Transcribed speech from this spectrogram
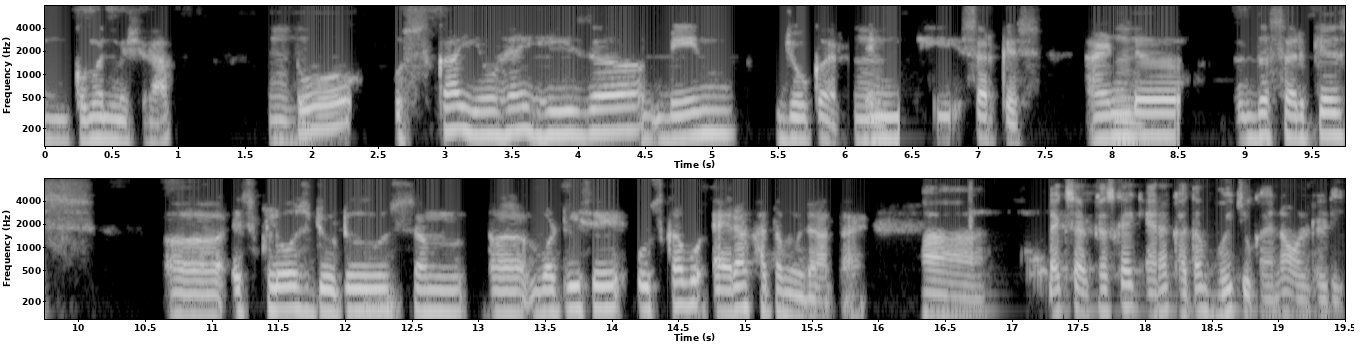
कुमुद मिश्रा हम्म तो हम्म उसका यूँ है he is a main joker hmm. In circus and hmm. The circus is close due to some what we say उसका वो एरा खत्म हो जाता है। हाँ लाइक सर्कस का एक एरा खत्म हो ही चुका है ना ऑलरेडी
